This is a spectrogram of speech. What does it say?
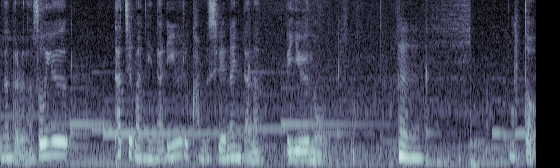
なんだろうなそういう立場になりうるかもしれないんだなっていうのをうん。もっと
